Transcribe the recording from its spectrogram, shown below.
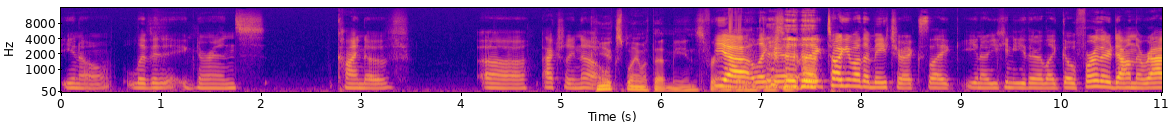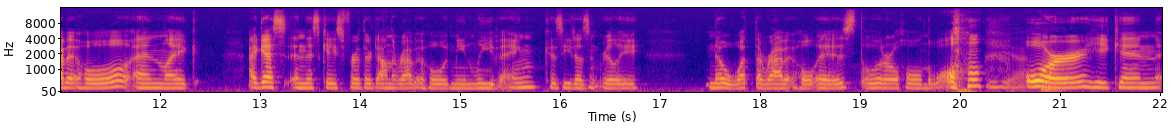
you know, live in ignorance, kind of, Uh, actually, no. Can you explain what that means for? yeah, like who uh, like talking about the Matrix, like you know, you can either like go further down the rabbit hole, and like, I guess in this case, further down the rabbit hole would mean leaving because he doesn't really know what the rabbit hole is, the literal hole in the wall, Yeah. or he can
